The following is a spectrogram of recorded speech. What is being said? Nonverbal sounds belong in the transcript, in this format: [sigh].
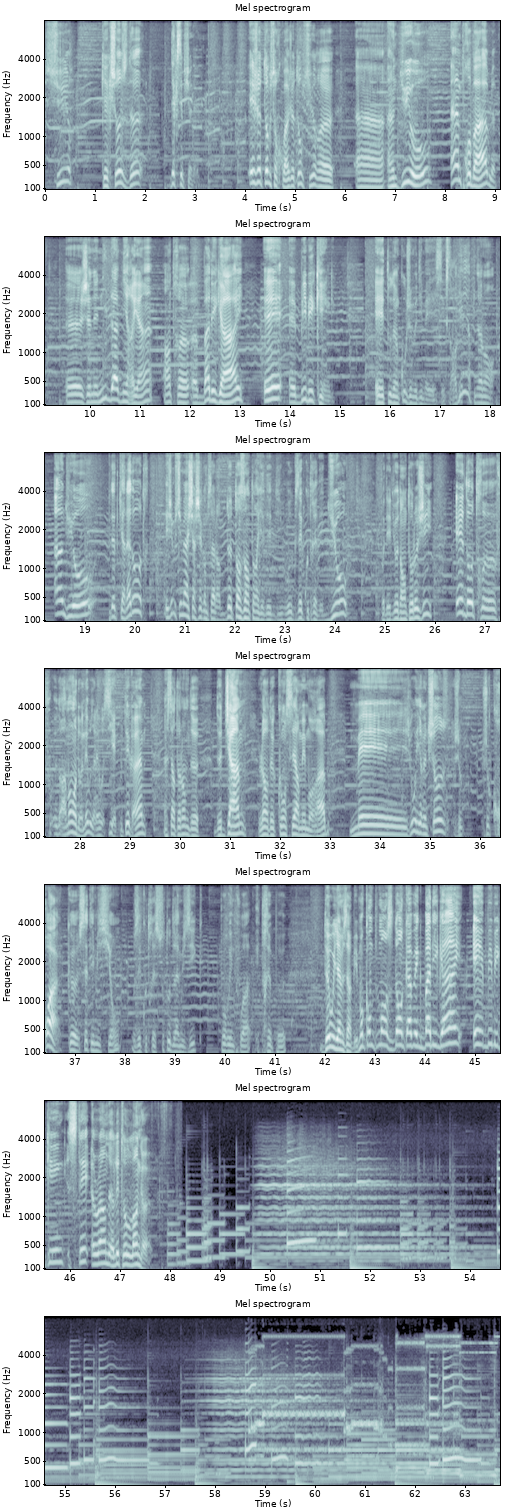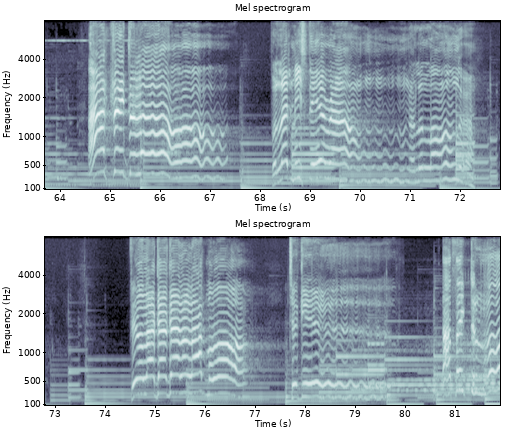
sur quelque chose de d'exceptionnel. Et je tombe sur quoi? Je tombe sur euh, un, duo improbable. je n'ai ni date ni rien entre Buddy Guy et BB King. Et tout d'un coup, je me dis, mais c'est extraordinaire finalement. Un duo peut-être qu'il y en a d'autres. Et je me suis mis à chercher comme ça. Alors, de temps en temps, il y a des, vous écouterez des duos, il faut des duos d'anthologie, et d'autres, euh, à un moment donné, vous allez aussi écouter quand même un certain nombre de, de jams lors de concerts mémorables. Mais je vais vous dire une chose, je, je crois que cette émission, vous écouterez surtout de la musique, pour une fois et très peu, de William Zerby. On commence donc avec Buddy Guy et BB King, Stay Around a Little Longer. To give. I thank the Lord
